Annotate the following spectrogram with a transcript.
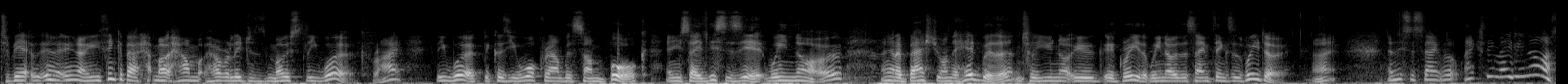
To be, you know, you think about how, how, how religions mostly work, right? They work because you walk around with some book and you say, "This is it. We know. I'm going to bash you on the head with it until you know you agree that we know the same things as we do." Right? And this is saying, well, actually, maybe not.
